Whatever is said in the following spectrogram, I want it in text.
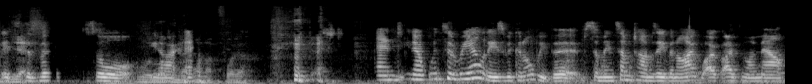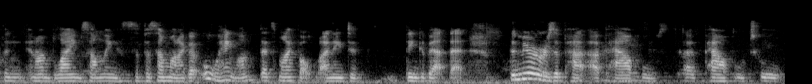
It's Yes. the verb saw, We'll you know, that and, one up for you. and you know, with the reality is we can all be verbs. I mean, sometimes even I, I open my mouth and, and I blame something for someone. I go, oh, hang on, that's my fault. I need to think about that. The mirror is a, a powerful a powerful tool.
